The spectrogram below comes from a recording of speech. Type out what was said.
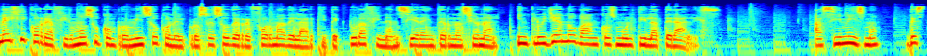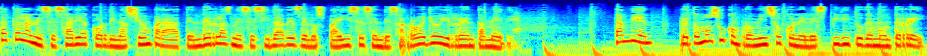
México reafirmó su compromiso con el proceso de reforma de la arquitectura financiera internacional, incluyendo bancos multilaterales. Asimismo, destaca la necesaria coordinación para atender las necesidades de los países en desarrollo y renta media. También, retomó su compromiso con el espíritu de Monterrey,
